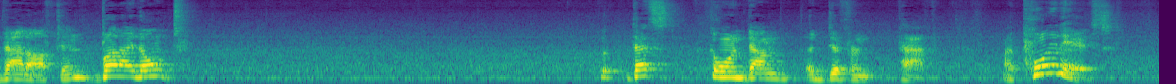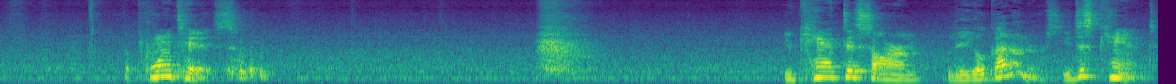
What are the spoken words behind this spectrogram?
that often, but I don't. That's going down a different path. My point is, the point is, you can't disarm legal gun owners. You just can't.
